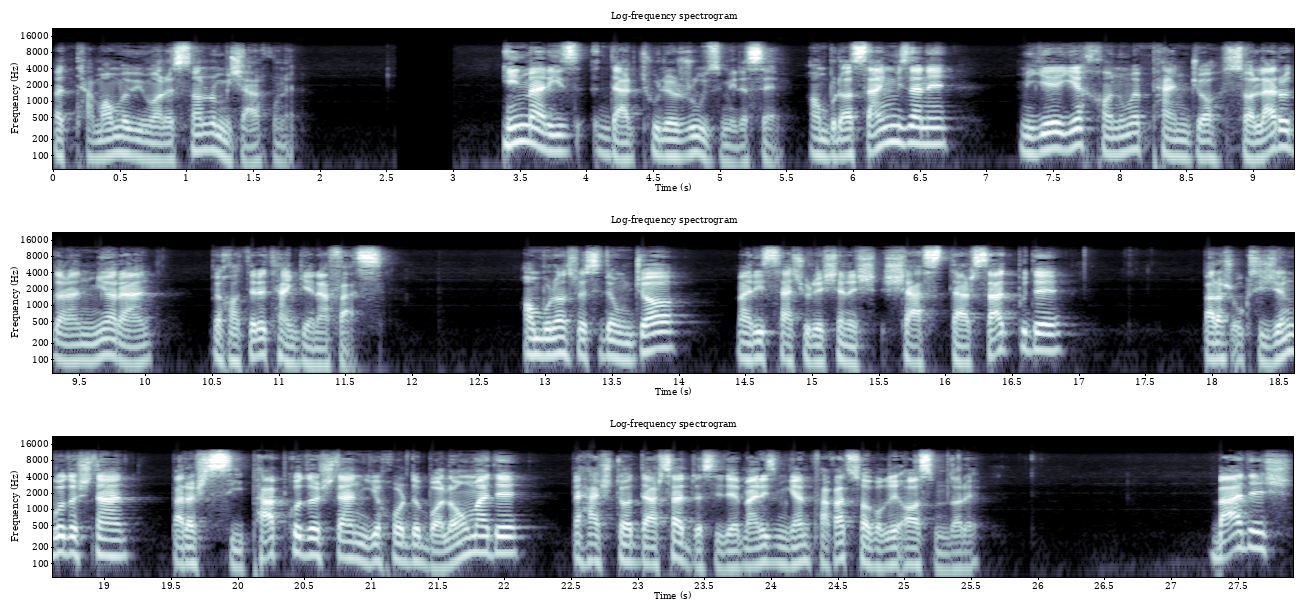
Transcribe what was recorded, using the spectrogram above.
و تمام بیمارستان رو میچرخونه. این مریض در طول روز می‌رسه. آمبولانس سنگ می‌زنه میگه یه خانوم پنجاه ساله رو دارن میارن به خاطر تنگی نفس. آمبولانس رسیده اونجا. مریض سچورشنش 60 درصد بوده. براش اکسیژن گذاشتن. براش سی پپ گذاشتن. یه خورده بالا اومده. به 80 درصد رسیده. مریض میگن فقط سابقه آسم داره. بعدش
